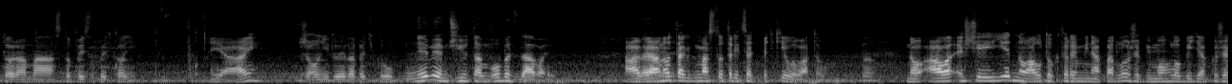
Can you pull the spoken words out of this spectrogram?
ktorá má 155 koní. jaj, Že oni tu 1.5, neviem, či ju tam vôbec dávajú. ak áno, tak má 135 kW. No. No ale ešte je jedno auto, ktoré mi napadlo, že by mohlo byť akože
